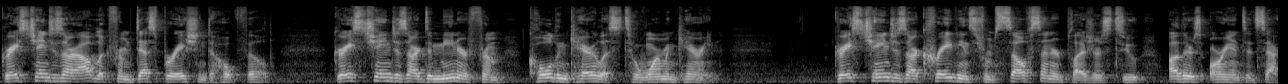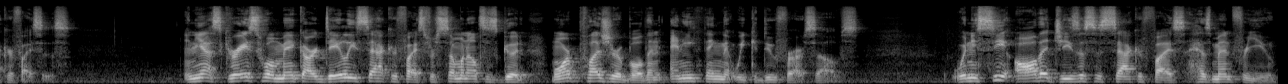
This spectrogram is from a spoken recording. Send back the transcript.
Grace changes our outlook from desperation to hope filled. Grace changes our demeanor from cold and careless to warm and caring. Grace changes our cravings from self centered pleasures to others oriented sacrifices. And yes, grace will make our daily sacrifice for someone else's good more pleasurable than anything that we could do for ourselves. When you see all that Jesus' sacrifice has meant for you,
